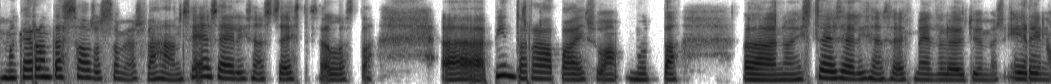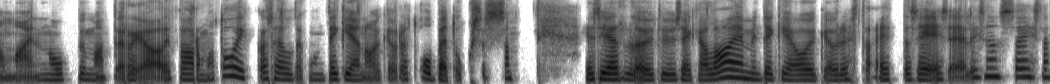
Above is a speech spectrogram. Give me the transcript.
Mä kerron tässä osassa myös vähän CC-lisensseistä sellaista ää, pintaraapaisua, mutta noista CC-lisensseistä meiltä löytyy myös erinomainen oppimateriaali Tarmo Toikkaselta kuin tekijänoikeudet opetuksessa. Ja sieltä löytyy sekä laajemmin tekijäoikeudesta että CC-lisensseistä,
